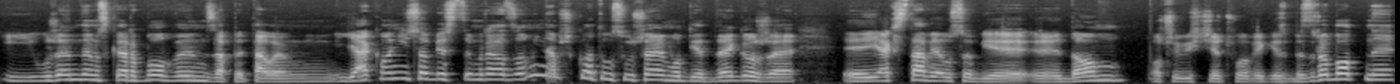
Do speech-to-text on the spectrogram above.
i Urzędem Skarbowym. Zapytałem, jak oni sobie z tym radzą, i na przykład usłyszałem od jednego, że y, jak stawiał sobie y, dom, oczywiście człowiek jest bezrobotny,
